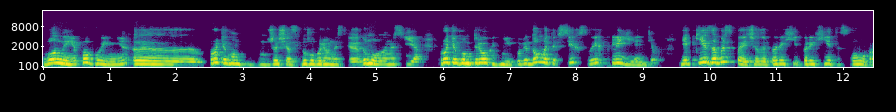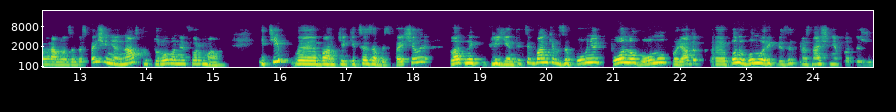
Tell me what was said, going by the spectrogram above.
вони повинні е, протягом вже зараз договореності домовленість є протягом трьох днів повідомити всіх своїх клієнтів, які забезпечили перехід, перехід свого програмного забезпечення на структурований формат. І ті е, банки, які це забезпечили, платні клієнти цих банків заповнюють по новому порядок, е, по новому реквізит призначення платежу.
